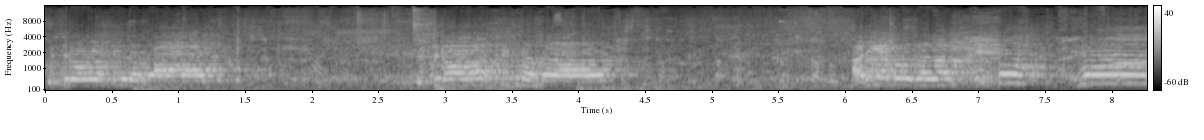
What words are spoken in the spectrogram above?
後ろ下ろしてください。後ろ下ろしてください。ありがとうございます。日本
